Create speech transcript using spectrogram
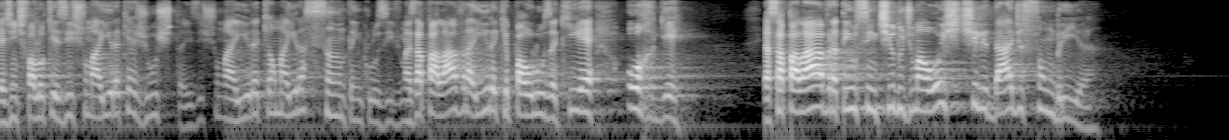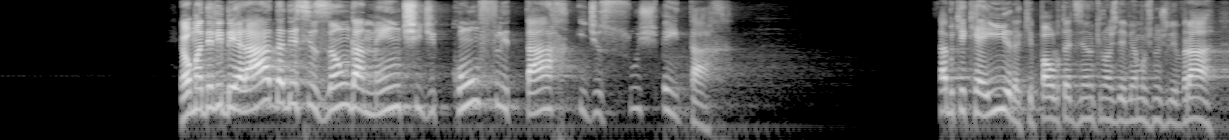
E a gente falou que existe uma ira que é justa, existe uma ira que é uma ira santa, inclusive. Mas a palavra ira que Paulo usa aqui é orgue. Essa palavra tem o sentido de uma hostilidade sombria. É uma deliberada decisão da mente de conflitar e de suspeitar. Sabe o que é ira que Paulo está dizendo que nós devemos nos livrar?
